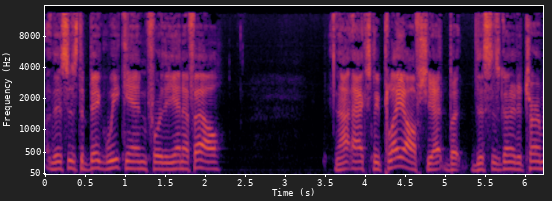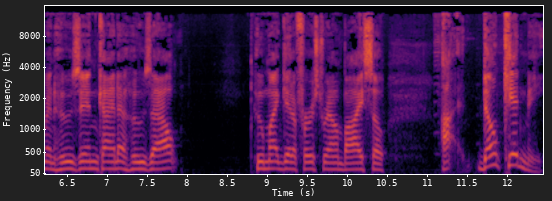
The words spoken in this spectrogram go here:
this is the big weekend for the nfl not actually playoffs yet but this is going to determine who's in kind of who's out who might get a first round bye so I, don't kid me.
